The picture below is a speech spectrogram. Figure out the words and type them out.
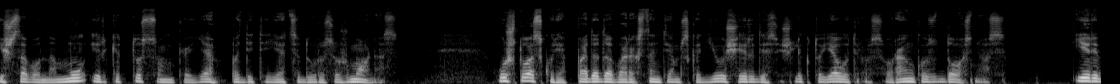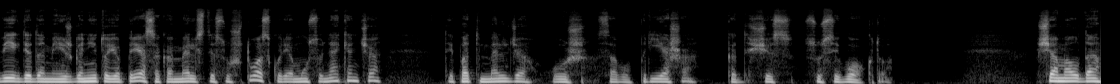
iš savo namų ir kitus sunkioje padėtyje atsidūrusius žmonės. Už tuos, kurie padeda vargstantiems, kad jų širdis išliktų jautrios, o rankos dosnios. Ir vykdydami išganytojo priesaką melstis už tuos, kurie mūsų nekenčia, taip pat meldžia už savo priešą, kad šis susivoktų. Šią maldą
